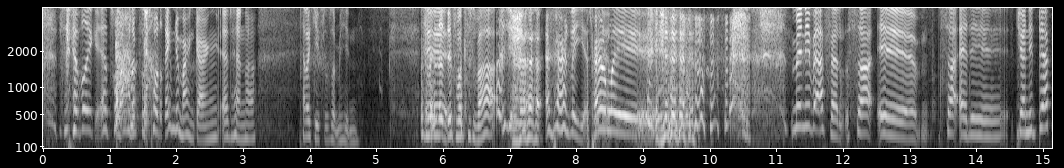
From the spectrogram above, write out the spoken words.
Så jeg ved ikke, jeg tror, han har fortrudt rimelig mange gange, at han har, han har giftet sig med hende. Hvad er det for et svar? Apparently, yes, we did. Apparently! Men i hvert fald, så, øh, så er det Johnny Depp,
